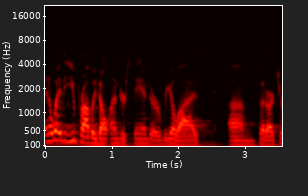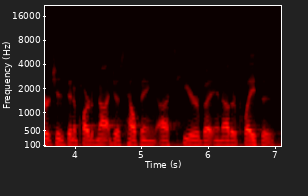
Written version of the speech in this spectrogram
In a way that you probably don't understand or realize, um, but our church has been a part of not just helping us here, but in other places.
